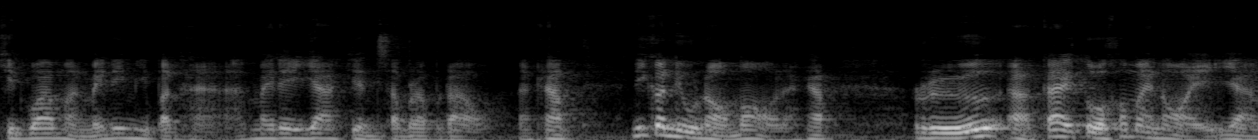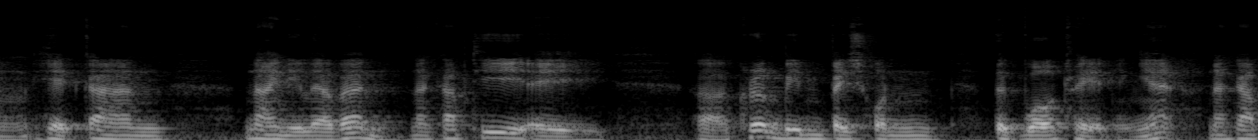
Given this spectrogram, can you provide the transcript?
คิดว่ามันไม่ได้มีปัญหาไม่ได้ยากเย็นสำหรับเรานะครับนี่ก็ new normal นะครับหรืออใกล้ตัวเข้ามาหน่อยอย่างเหตุการณ์ 9-11 นะครับที่ไอเครื่องบินไปชนตึก World Trade อย่างเงี้ยนะครับ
